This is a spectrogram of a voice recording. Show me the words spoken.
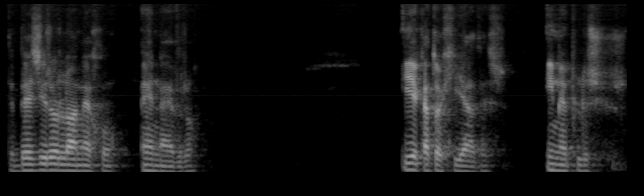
Δεν παίζει ρόλο αν έχω ένα ευρώ ή εκατό χιλιάδες. Είμαι πλούσιος.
